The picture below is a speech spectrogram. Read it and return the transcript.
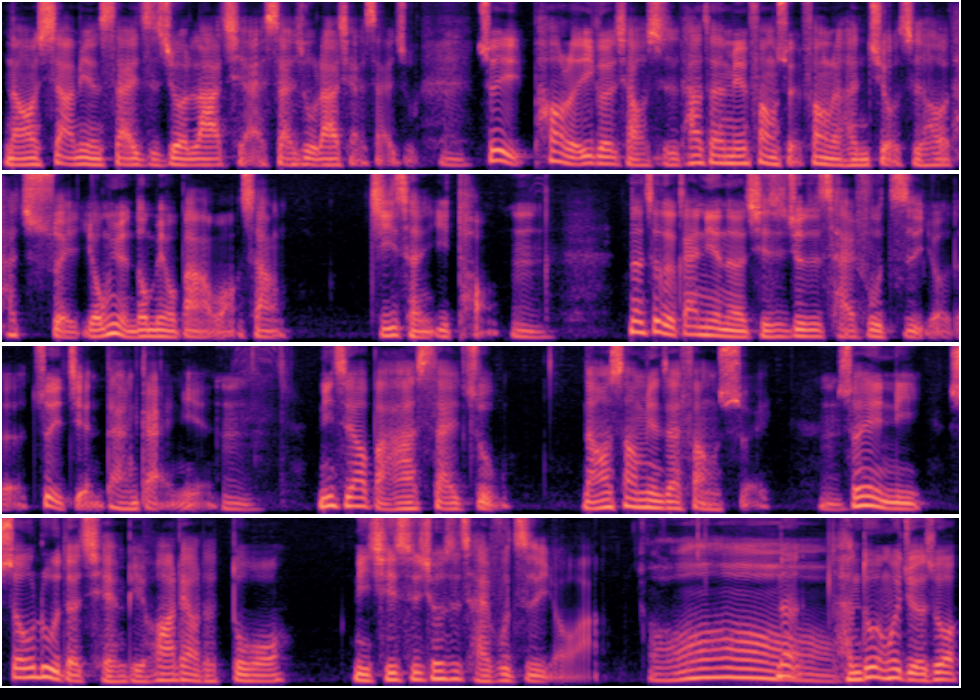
然后下面塞子就拉起来塞住，拉起来塞住，嗯所以泡了一个小时，他在那边放水放了很久之后，他水永远都没有办法往上积成一桶。嗯，那这个概念呢，其实就是财富自由的最简单概念。嗯，你只要把它塞住，然后上面再放水，所以你收入的钱比花掉的多。你其实就是财富自由啊！哦，那很多人会觉得说，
